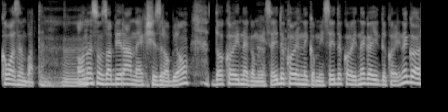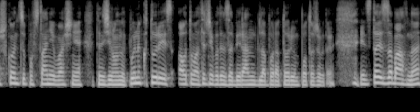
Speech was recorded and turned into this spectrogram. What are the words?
koła zębate. Mhm. One są zabierane, jak się zrobią, do kolejnego miejsca i do kolejnego miejsca i do kolejnego i do kolejnego, aż w końcu powstanie właśnie ten zielony płyn, który jest automatycznie potem zabierany do laboratorium po to, żeby ten... Więc to jest zabawne.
